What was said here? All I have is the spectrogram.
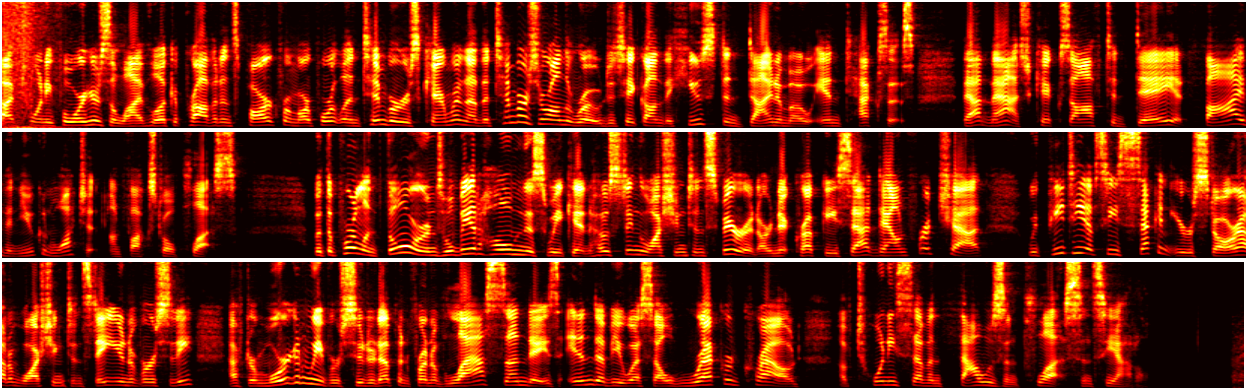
524, here's a live look at Providence Park from our Portland Timbers camera. Now, the Timbers are on the road to take on the Houston Dynamo in Texas. That match kicks off today at 5, and you can watch it on Fox 12 Plus. But the Portland Thorns will be at home this weekend hosting the Washington Spirit. Our Nick Krupke sat down for a chat with PTFC's second year star out of Washington State University after Morgan Weaver suited up in front of last Sunday's NWSL record crowd of 27,000 plus in Seattle.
